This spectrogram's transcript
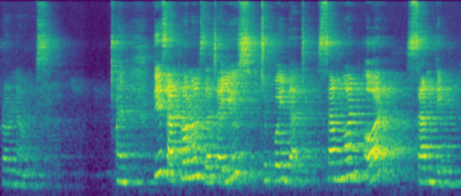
pronouns. And these are pronouns that are used to point at someone or something.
